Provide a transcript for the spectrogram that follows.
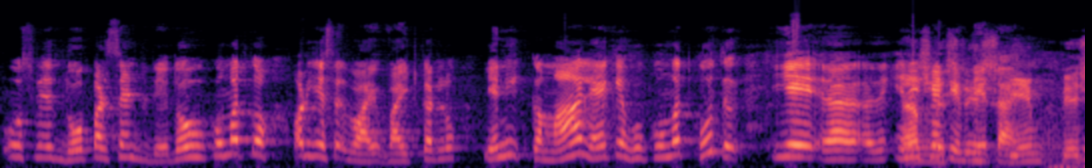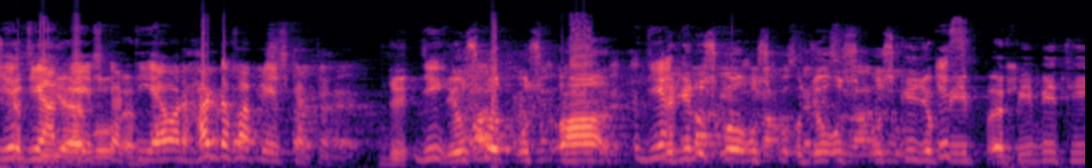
اس میں دو پرسنٹ دے دو حکومت کو اور یہ وائٹ کر لو۔ یعنی کمال ہے کہ حکومت خود یہ انیشیٹو دیتا ہے۔ یہ جی ہاں پیش کرتی ہے اور ہر دفعہ پیش کرتی ہے۔ جی جی، جی اس کو اس کو ہاں لیکن اس کو جو اس نہیں کی جو پی پی بی تھی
